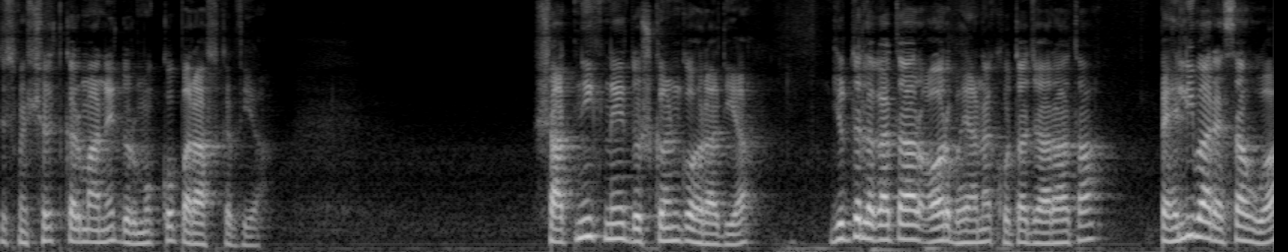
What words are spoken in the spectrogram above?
जिसमें श्रितकर्मा ने दुर्मुख को परास्त कर दिया। शातनिक ने दुष्कर्ण को हरा दिया। युद्ध लगातार और भयानक होता जा रहा था। पहली बार ऐसा हुआ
